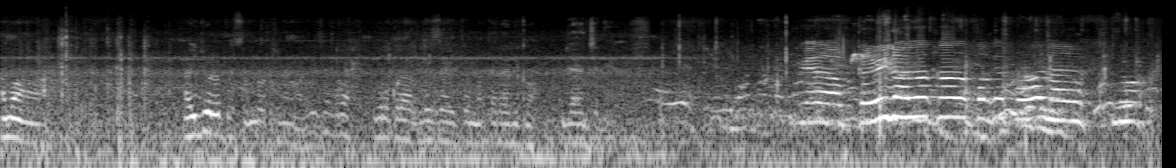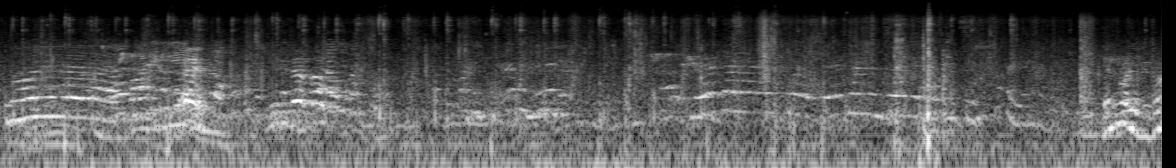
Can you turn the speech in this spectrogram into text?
ನಮ್ಮ ಐಜೂರು ಹತ್ರ ಸಂರಕ್ಷಣೆ ಮಾಡಿ ಇವರು ಕೂಡ ರಿಲೀಸ್ ಆಯಿತು ಮತ್ತು ರೈನಿಕು ಜಯಾಂಜನೇಯ ಏನು ಮಾಡಿದ್ರು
